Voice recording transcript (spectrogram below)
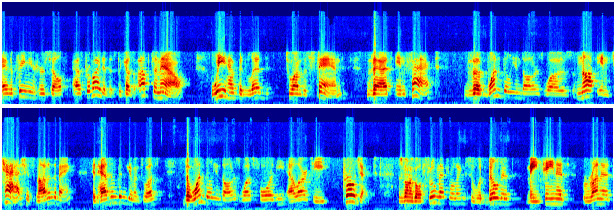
and the Premier herself has provided this because up to now, we have been led to understand that, in fact, the $1 billion was not in cash, it's not in the bank, it hasn't been given to us. The $1 billion was for the LRT project. Was going to go through Metrolinx, who would build it, maintain it, run it,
